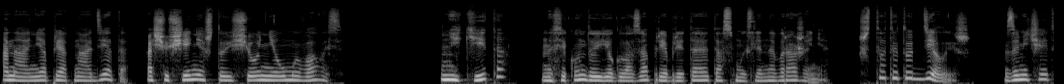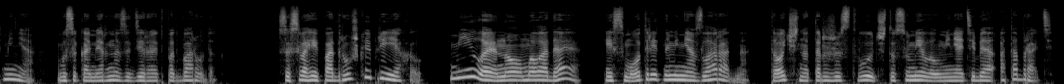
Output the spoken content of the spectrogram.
Она неопрятно одета, ощущение, что еще не умывалась. «Никита?» На секунду ее глаза приобретают осмысленное выражение. «Что ты тут делаешь?» Замечает меня, высокомерно задирает подбородок. «Со своей подружкой приехал? Милая, но молодая. и смотрит на меня злорадно. Точно торжествует, что сумела у меня тебя отобрать.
